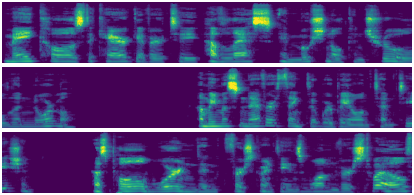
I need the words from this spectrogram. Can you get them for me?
may cause the caregiver to have less emotional control than normal. And we must never think that we're beyond temptation. As Paul warned in 1 Corinthians 1, verse 12,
